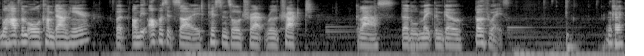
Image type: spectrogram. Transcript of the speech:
we'll have them all come down here, but on the opposite side, pistons will, tra- will attract glass that'll make them go both ways. Okay.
